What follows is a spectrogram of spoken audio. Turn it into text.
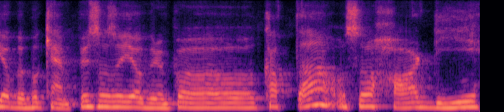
jobber på campus og så jobber hun på Katta, og så har de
